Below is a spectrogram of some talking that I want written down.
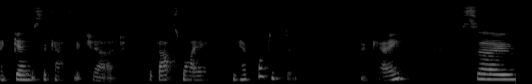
against the Catholic Church. So that's why we have Protestants. Okay? So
